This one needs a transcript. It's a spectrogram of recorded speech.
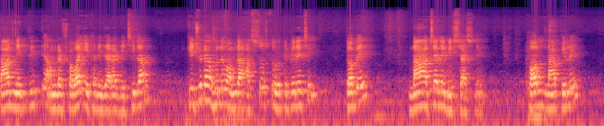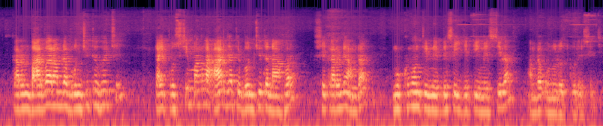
তার নেতৃত্বে আমরা সবাই এখানে যারা গেছিলাম, কিছুটা হলেও আমরা আশ্বস্ত হতে পেরেছি। তবে না আচালে বিশ্বাস নেই। ফল না পেলে, কারণ বারবার আমরা বঞ্চিত হয়েছি, তাই পশ্চিমবাংলা আর যাতে বঞ্চিত না হয় সে কারণে আমরা মুখ্যমন্ত্রীর নির্দেশে এই যে টিম এসেছিলাম, আমরা অনুরোধ করে এসেছি।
